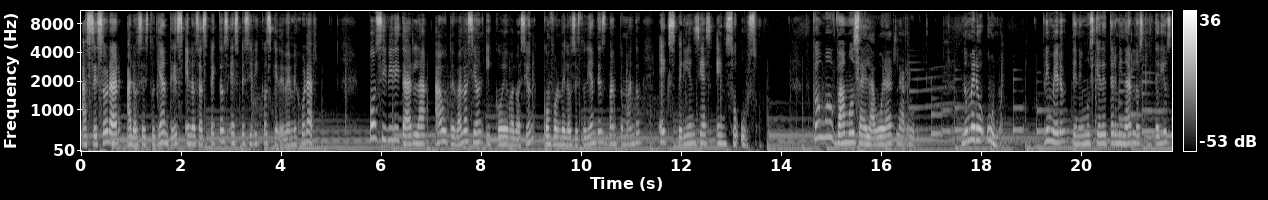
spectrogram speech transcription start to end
asesorar a los estudiantes en los aspectos específicos que deben mejorar, posibilitar la autoevaluación y coevaluación conforme los estudiantes van tomando experiencias en su uso. ¿Cómo vamos a elaborar la rúbrica? Número 1. Primero tenemos que determinar los criterios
